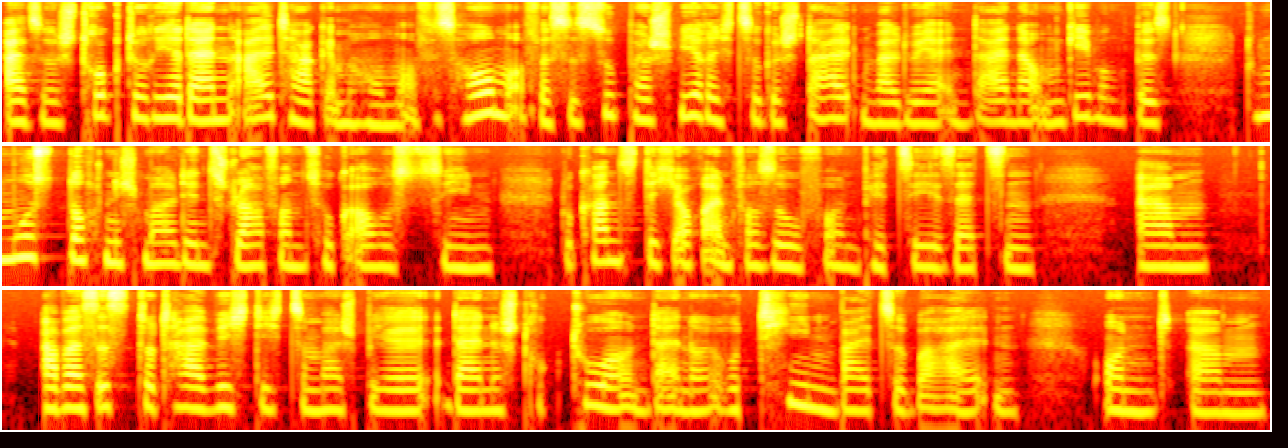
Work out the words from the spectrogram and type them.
Also strukturier deinen Alltag im Homeoffice. Homeoffice ist super schwierig zu gestalten, weil du ja in deiner Umgebung bist. Du musst noch nicht mal den Schlafanzug ausziehen. Du kannst dich auch einfach so vor den PC setzen. Ähm, aber es ist total wichtig, zum Beispiel deine Struktur und deine Routinen beizubehalten und ähm,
